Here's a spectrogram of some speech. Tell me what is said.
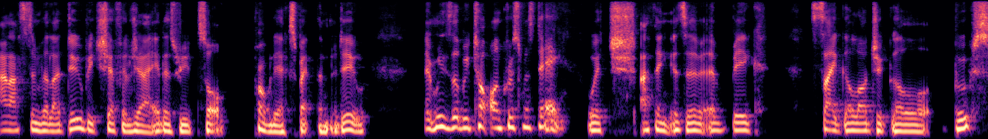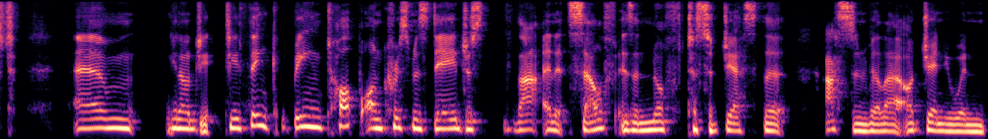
and Aston Villa do beat Sheffield United, as we sort of probably expect them to do, it means they'll be top on Christmas Day, which I think is a, a big psychological boost. Um, you know, do, do you think being top on Christmas Day, just that in itself, is enough to suggest that Aston Villa are genuine,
